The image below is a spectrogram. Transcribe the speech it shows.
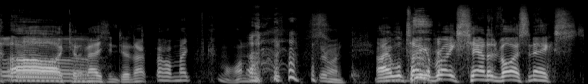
I can imagine doing that. Oh, mate, come on. come on. All right, we'll take a break. Sound advice next.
